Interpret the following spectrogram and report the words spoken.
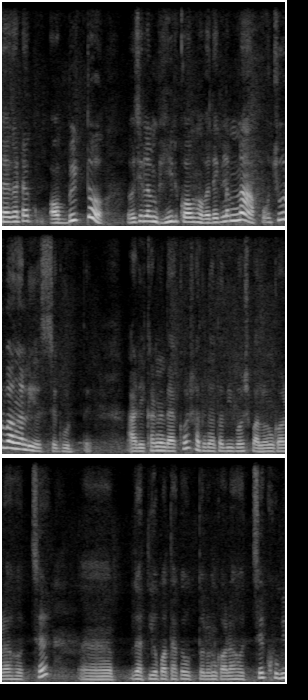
জায়গাটা অববিট তো, ভেবেছিলাম ভিড় কম হবে। দেখলাম না, প্রচুর বাঙালি এসছে ঘুরতে। আর এখানে দেখো স্বাধীনতা দিবস পালন করা হচ্ছে জাতীয় পতাকা উত্তোলন করা হচ্ছে। খুবই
